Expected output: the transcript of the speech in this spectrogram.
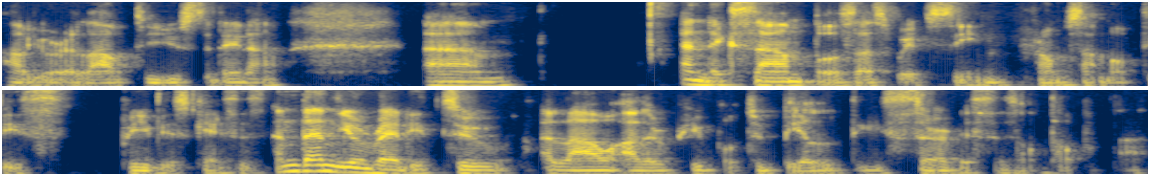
how you're allowed to use the data. Um, and examples as we've seen from some of these previous cases. And then you're ready to allow other people to build these services on top of that.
